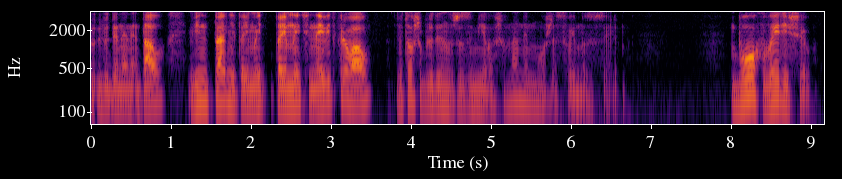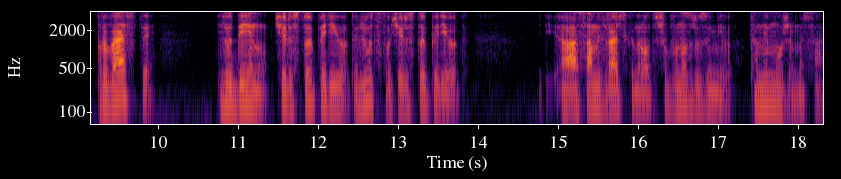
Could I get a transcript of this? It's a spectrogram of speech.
людини не дав, він певні таємниці не відкривав для того, щоб людина зрозуміла, що вона не може своїми зусиллями. Бог вирішив провести людину через той період, людство через той період, а саме ізраїльський народ, щоб воно зрозуміло, та не можемо ми самі.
